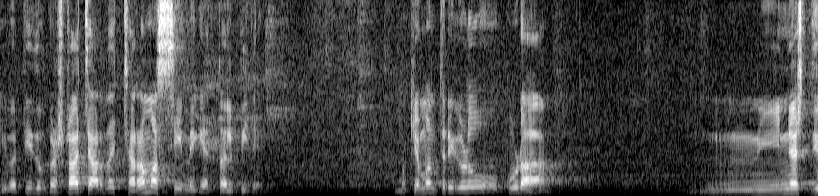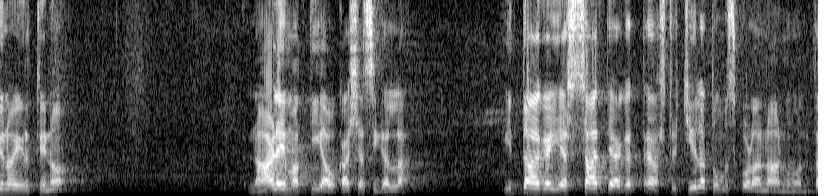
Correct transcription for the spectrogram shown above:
ಇವತ್ತಿದು ಭ್ರಷ್ಟಾಚಾರದ ಚರಮ ಸೀಮೆಗೆ ತಲುಪಿದೆ. ಮುಖ್ಯಮಂತ್ರಿಗಳು ಕೂಡ ಇನ್ನೆಷ್ಟು ದಿನ ಇರ್ತೀನೋ, ನಾಳೆ ಮತ್ತೆ ಅವಕಾಶ ಸಿಗಲ್ಲ. ಇದ್ದಾಗ ಎಷ್ಟು ಸಾಧ್ಯ ಆಗುತ್ತೆ, ಅಷ್ಟು ಚೀಲ ತುಂಬಿಸ್ಕೊಳ್ಳೋಣ ಅನ್ನುವಂಥ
